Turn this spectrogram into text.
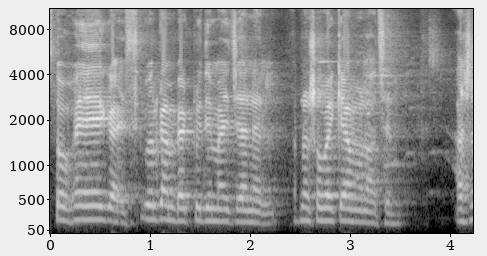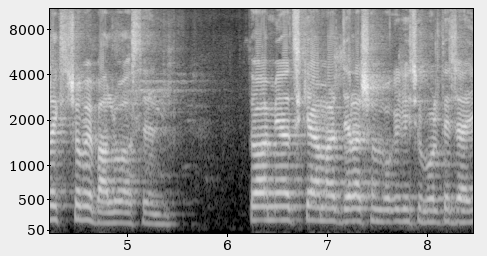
So hey guys welcome back to the my channel আপনারা সবাই কেমন আছেন? আশা রাখছি সবাই ভালো আছেন। তো আমি আজকে আমার জেলা সম্পর্কে কিছু বলতে চাই।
